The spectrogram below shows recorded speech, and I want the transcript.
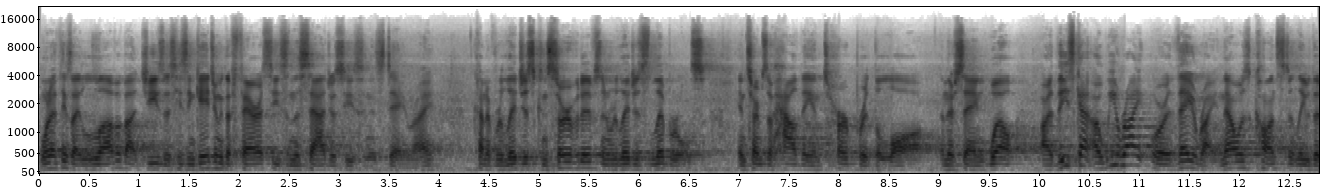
one of the things I love about Jesus, he's engaging with the Pharisees and the Sadducees in his day, right? kind of religious conservatives and religious liberals in terms of how they interpret the law. And they're saying, well, are these guys, are we right or are they right? And that was constantly the,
